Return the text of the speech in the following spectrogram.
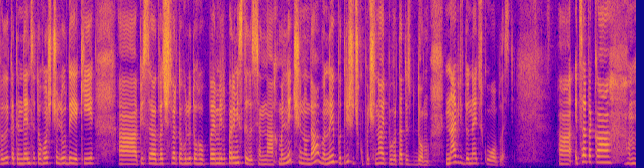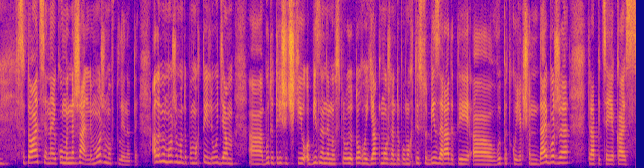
велика тенденція того, що люди, які після 24 лютого перемістилися на Хмельниччину, вони потрішечку починають повертатись додому, навіть в Донецьку область. І це така ем, ситуація, на яку ми, на жаль, не можемо вплинути, але ми можемо допомогти людям бути трішечки обізнаними з приводу того, як можна допомогти собі зарадити випадку, якщо, не дай Боже, трапиться якась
